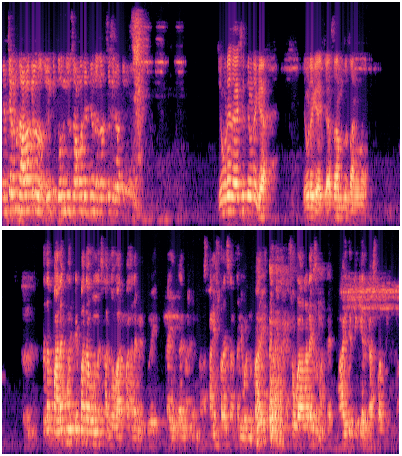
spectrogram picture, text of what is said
त्यांच्याकडे दावा केला जातोय की दोन दिवसामध्ये ते घेतात जेवढे जायचे तेवढे घ्या. जेवढे घ्यायचे असं आमचं सांगणं आहे. आता पालकमंत्री पदावरूनच हा जो वाद पाहायला मिळतोय. काही स्थानिक स्वराज्यांचा निवडणूक आहे. सोबळा लढायचं म्हणतायत. माहिती टिकेल का असं वाटतं तुम्हाला?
